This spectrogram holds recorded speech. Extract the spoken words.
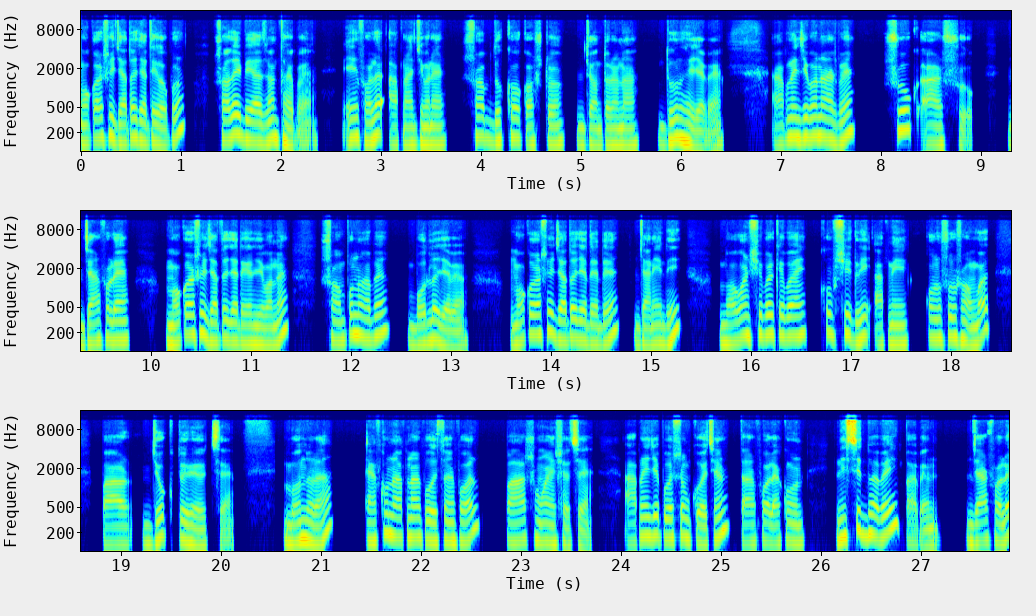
মকর রাশি জাতক জাতির ওপর সদাই বিরাজমান থাকবে। এর ফলে আপনার জীবনের সব দুঃখ, কষ্ট, যন্ত্রণা দূর হয়ে যাবে। আপনার জীবনে আসবে সুখ আর সুখ, যার ফলে মকর রাশির জাতক জাতিকের জীবনে সম্পূর্ণভাবে বদলে যাবে। মকর রাশির জাতক জাতিদের জানিয়ে দিই, ভগবান শিবের কৃপায় খুব শীঘ্রই আপনি কোনো সুসংবাদ পাওয়ার যোগ তৈরি হচ্ছে। বন্ধুরা, এখন আপনার পরিশ্রমের ফল পাওয়ার সময় এসেছে। আপনি যে পরিশ্রম করেছেন, তার ফল এখন নিশ্চিতভাবেই পাবেন, যার ফলে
